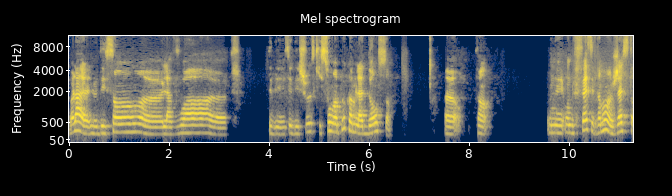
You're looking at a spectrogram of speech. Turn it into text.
voilà, le dessin, la voix, c'est des, des, choses qui sont un peu comme la danse. Euh, enfin, on, on, le fait, c'est vraiment un geste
